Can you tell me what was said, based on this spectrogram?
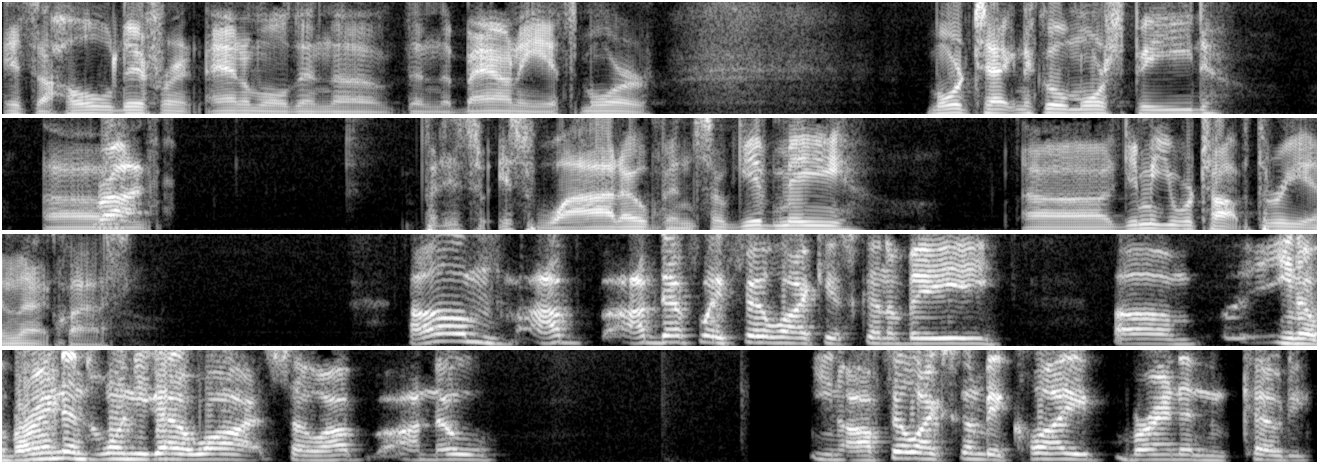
it's a whole different animal than the than the bounty. It's more more technical, more speed. Um, right. But it's it's wide open. So give me uh give me your top three in that class. Um, I I definitely feel like it's going to be, um, you know, Brandon's one you got to watch. So I I know, you know, I feel like it's going to be Clay, Brandon, and Cody.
